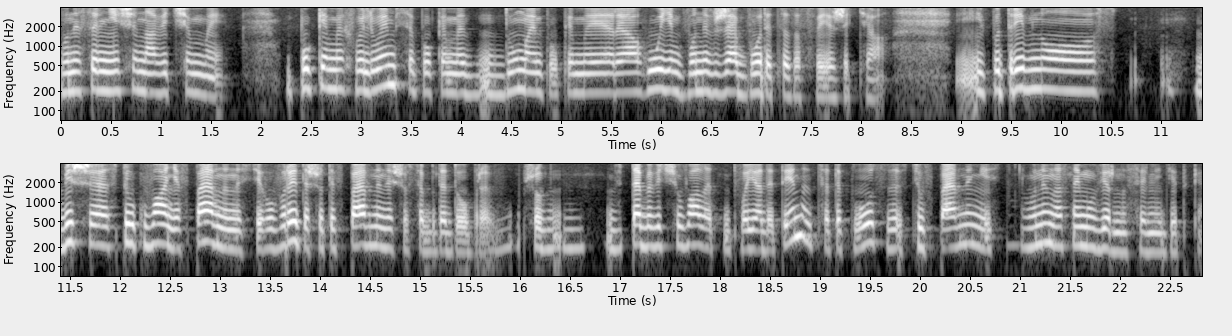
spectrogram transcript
Вони сильніші навіть, чим ми. Поки ми хвилюємося, поки ми думаємо, поки ми реагуємо, вони вже борються за своє життя. І потрібно більше спілкування, впевненості, говорити, що ти впевнений, що все буде добре. Щоб від тебе відчувала твоя дитина, це тепло, цю впевненість. Вони в нас неймовірно сильні дітки.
